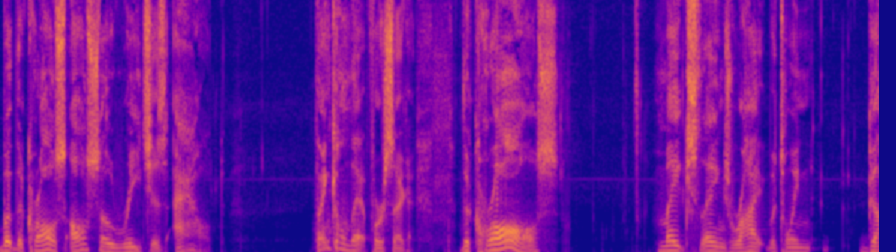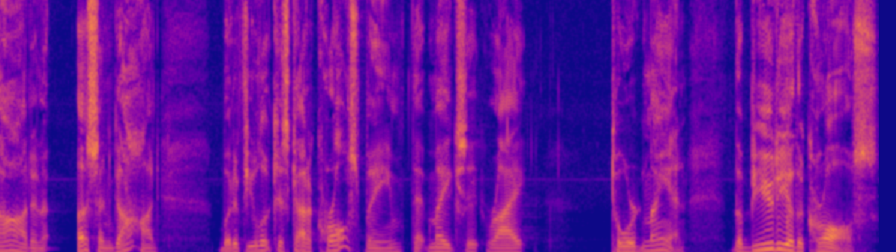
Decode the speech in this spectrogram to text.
but the cross also reaches out. Think on that for a second. The cross makes things right between God and us and God. But if you look, it's got a crossbeam that makes it right toward man. The beauty of the cross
